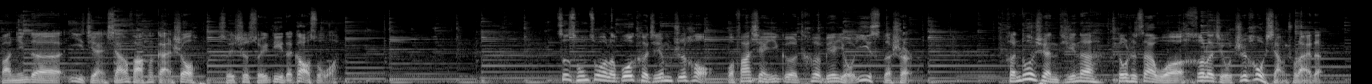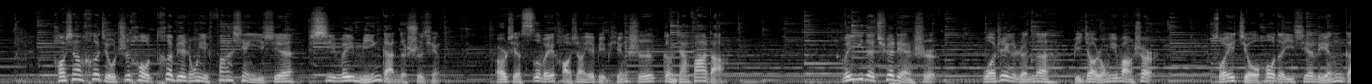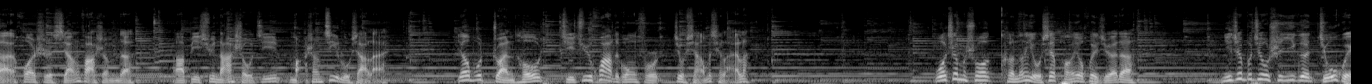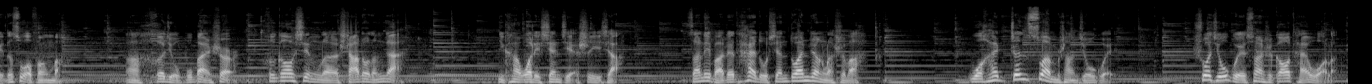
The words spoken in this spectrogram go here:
把您的意见、想法和感受随时随地的告诉我。自从做了播客节目之后，我发现一个特别有意思的事儿：很多选题呢都是在我喝了酒之后想出来的，好像喝酒之后特别容易发现一些细微敏感的事情，而且思维好像也比平时更加发达。唯一的缺点是，我这个人呢比较容易忘事儿，所以酒后的一些灵感或是想法什么的，啊，必须拿手机马上记录下来，要不转头几句话的功夫就想不起来了。我这么说，可能有些朋友会觉得，你这不就是一个酒鬼的作风吗？啊，喝酒不办事儿，喝高兴了啥都能干。你看，我得先解释一下，咱得把这态度先端正了，是吧？我还真算不上酒鬼。说酒鬼算是高抬我了，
